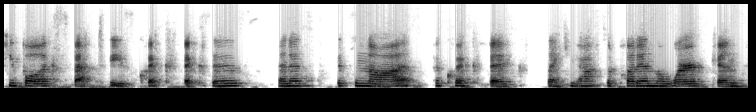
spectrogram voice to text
people expect these quick fixes and it's it's not a quick fix like you have to put in the work and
